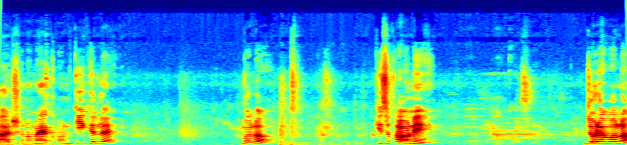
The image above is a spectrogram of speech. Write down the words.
আর সোনামা এখন কি খেলে? বলো। কিছু খাওনি? জোরে বলো।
